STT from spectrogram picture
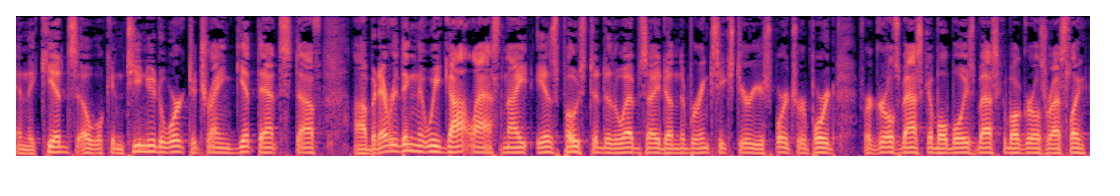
and the kids. Uh, will continue to work to try and get that stuff. Uh, but everything that we got last night is posted to the website on the Brinks Exterior Sports Report for girls basketball, boys basketball, girls wrestling,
